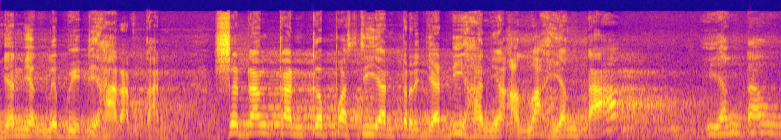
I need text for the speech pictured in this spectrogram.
nyan yang lebih diharapkan sedangkan kepastian terjadi hanya Allah yang tak yang tahu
